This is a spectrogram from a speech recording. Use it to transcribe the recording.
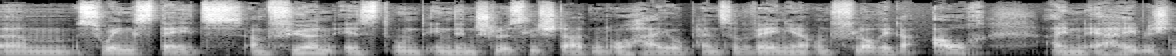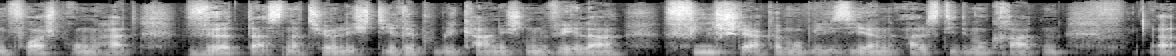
ähm, Swing States am Führen ist und in den Schlüsselstaaten Ohio, Pennsylvania und Florida auch einen erheblichen Vorsprung hat, wird das natürlich die republikanischen Wähler viel stärker mobilisieren als die Demokraten. Äh,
